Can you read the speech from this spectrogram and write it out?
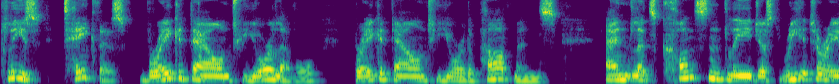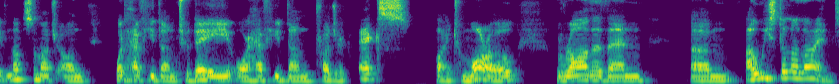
please take this, break it down to your level, break it down to your departments, and let's constantly just reiterate not so much on what have you done today or have you done project X by tomorrow, rather than um, are we still aligned?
